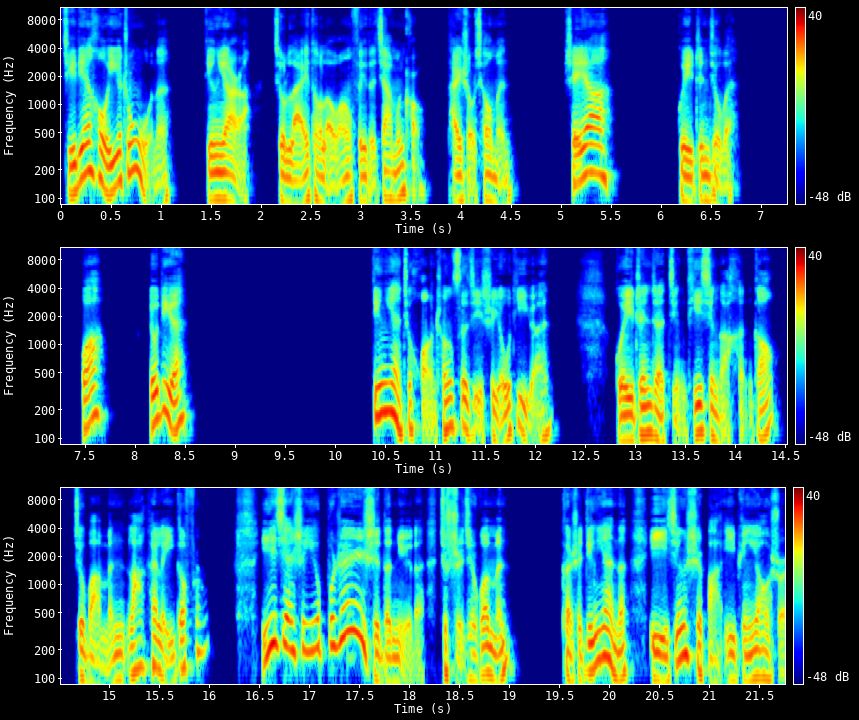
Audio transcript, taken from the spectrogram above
几天后一个中午呢，丁燕啊就来到了王菲的家门口，抬手敲门：“谁呀？”桂珍就问：“我邮递员。”丁燕就谎称自己是邮递员。鬼真这警惕性啊很高，就把门拉开了一个缝，一见是一个不认识的女的，就使劲关门。可是丁燕呢，已经是把一瓶药水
